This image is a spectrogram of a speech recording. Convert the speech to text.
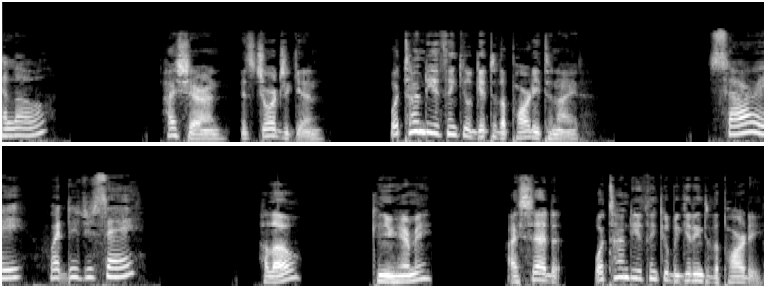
Hello? Hi, Sharon. It's George again. What time do you think you'll get to the party tonight? Sorry, what did you say? Hello? Can you hear me? I said, what time do you think you'll be getting to the party?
